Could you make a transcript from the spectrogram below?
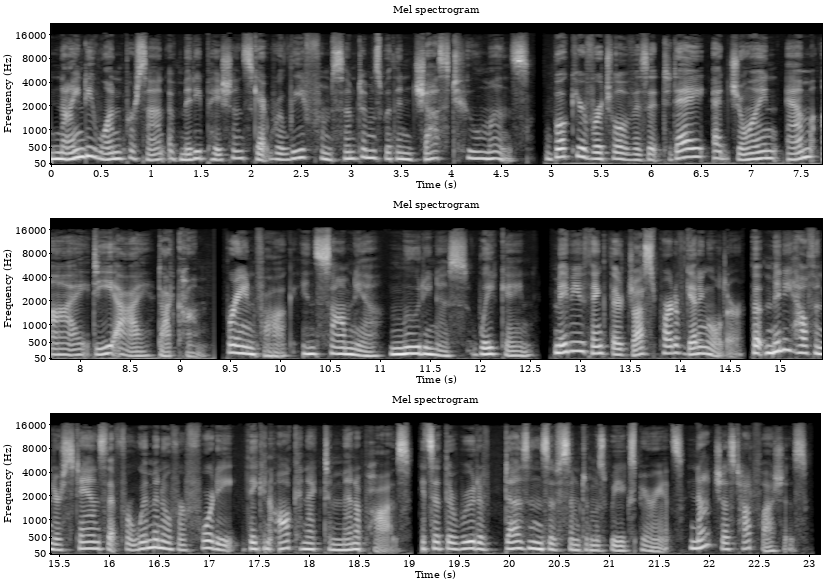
91% of MIDI patients get relief from symptoms within just two months. Book your virtual visit today at joinmidi.com. Brain fog, insomnia, moodiness, weight gain. Maybe you think they're just part of getting older, but MIDI Health understands that for women over 40, they can all connect to menopause. It's at the root of dozens of symptoms we experience, not just hot flashes.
